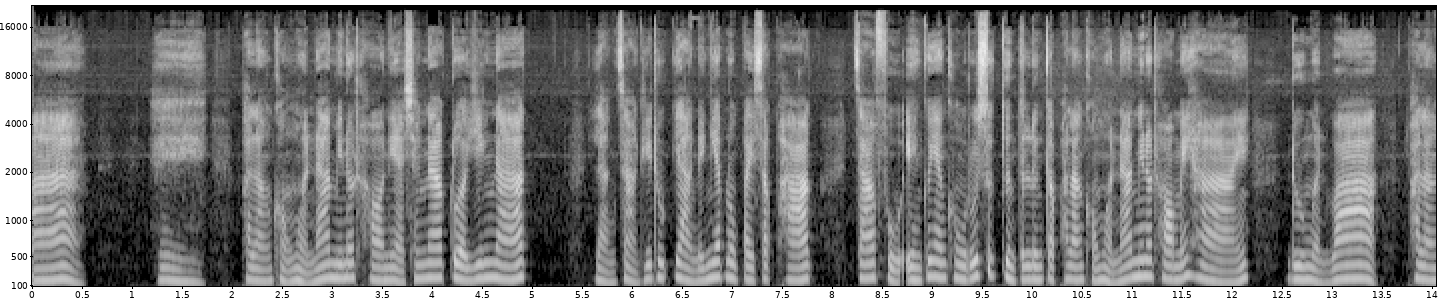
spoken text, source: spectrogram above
มา เฮ้พลังของหัวหน้ามิโนทอร์เนี่ยช่างน่ากลัวยิ่งนัก หลังจากที่ทุกอย่างได้เงียบลงไปสักพัก เจ้าฝูเองก็ยังคงรู้สึกตื่นตะลึงกับพลังของหัวหน้ามิโนทอร์ไม่หาย ดูเหมือนว่า พลัง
